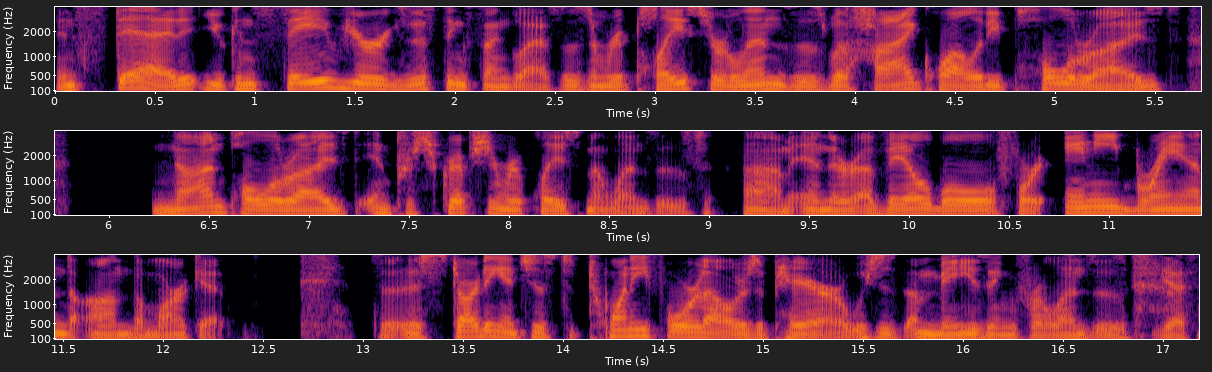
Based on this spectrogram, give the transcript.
Instead, you can save your existing sunglasses and replace your lenses with high quality polarized, non polarized, and prescription replacement lenses. Um, and they're available for any brand on the market. So they're starting at just $24 a pair, which is amazing for lenses. Yes,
